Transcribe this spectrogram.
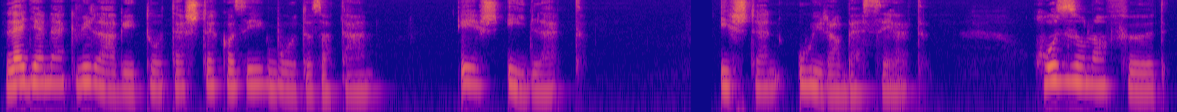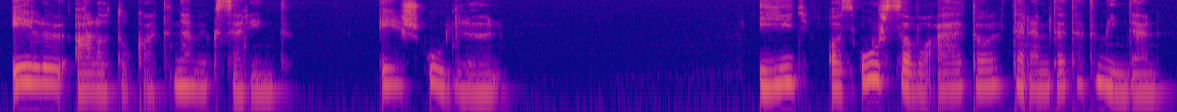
Legyenek világító testek az ég boltozatán. És így lett. Isten újra beszélt. Hozzon a föld élő állatokat nemük szerint, és úgy lőn. Így az Úr szava által teremtetett minden.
